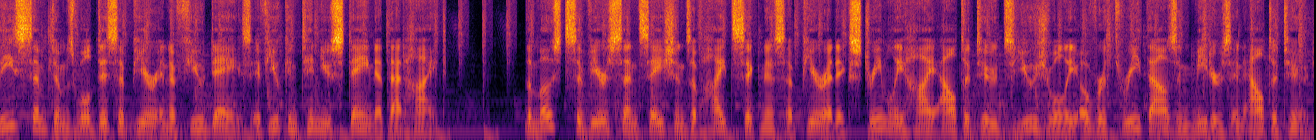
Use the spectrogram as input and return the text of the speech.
These symptoms will disappear in a few days if you continue staying at that height. The most severe sensations of height sickness appear at extremely high altitudes usually over 3,000 meters in altitude.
